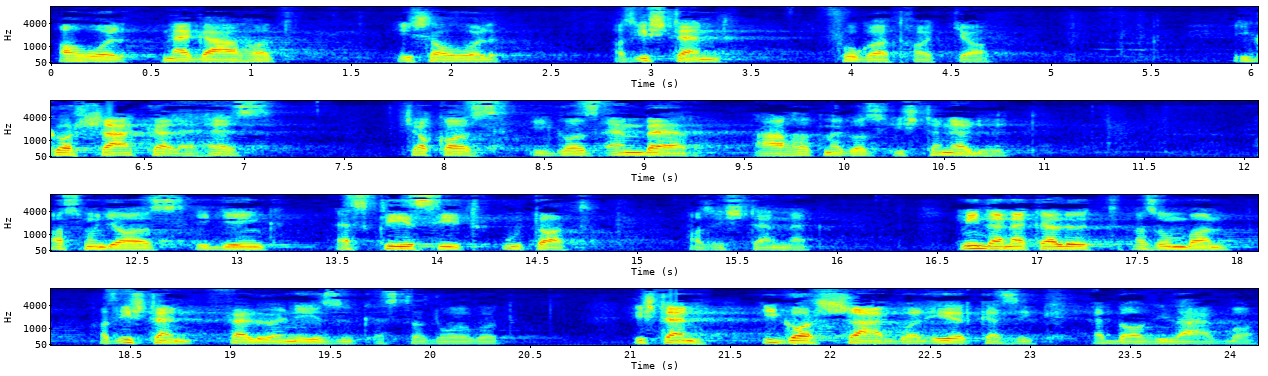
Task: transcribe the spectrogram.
ahol megállhat, és ahol az Isten fogadhatja. Igazság kell ehhez? Csak az igaz ember állhat meg az Isten előtt? Azt mondja az igénk, ez készít utat az Istennek. Mindenek előtt azonban az Isten felől nézzük ezt a dolgot. Isten igazsággal érkezik ebbe a világba.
